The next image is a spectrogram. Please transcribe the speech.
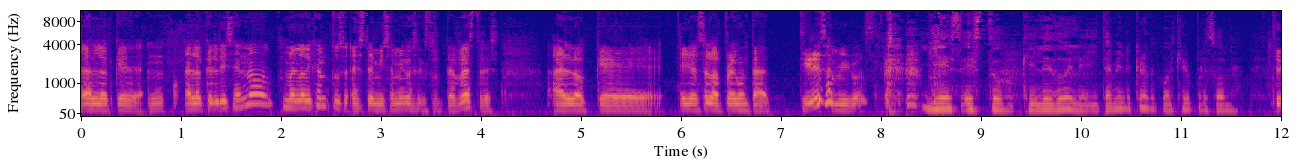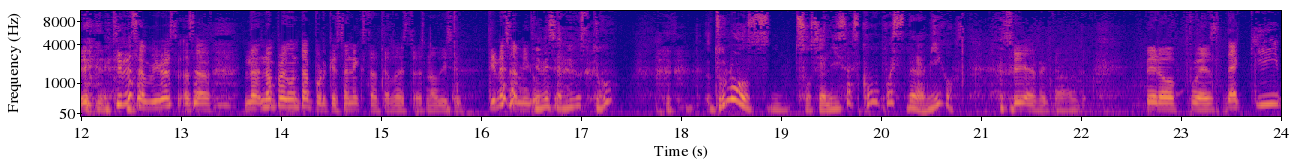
a lo que, a lo que él dice, no, me lo dijeron tus, este, mis amigos extraterrestres. A lo que ella solo pregunta, ¿tienes amigos? Y es esto que le duele, y también creo que cualquier persona. ¿Tienes amigos? O sea, no, no pregunta porque están extraterrestres, no dice, ¿tienes amigos? ¿Tienes amigos tú? ¿Tú los socializas? ¿Cómo puedes tener amigos? Sí, efectivamente. Pero pues de aquí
